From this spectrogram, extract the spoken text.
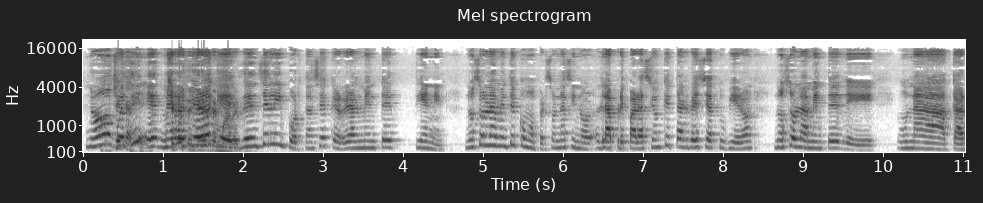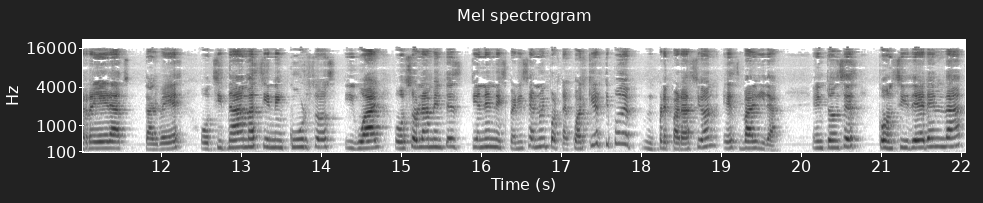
no, pues sí, eh, me Chécate refiero a que muévete. dense la importancia que realmente tienen. No solamente como personas, sino la preparación que tal vez ya tuvieron, no solamente de una carrera, tal vez, o si nada más tienen cursos igual, o solamente tienen experiencia, no importa. Cualquier tipo de preparación es válida. Entonces, considérenla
